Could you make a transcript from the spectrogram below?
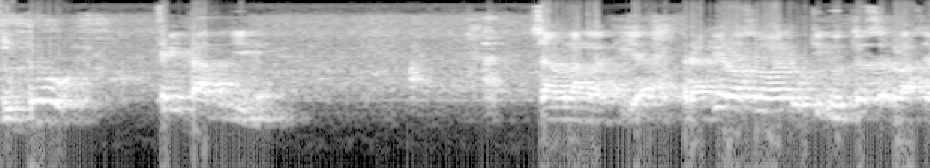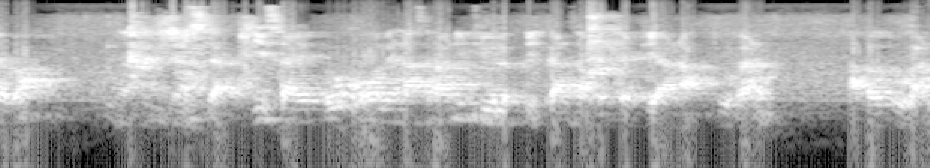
itu cerita begini saya ulang lagi ya berarti Rasulullah itu diutus setelah siapa? Isa Isa itu oleh Nasrani dilebihkan sampai jadi anak Tuhan atau Tuhan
